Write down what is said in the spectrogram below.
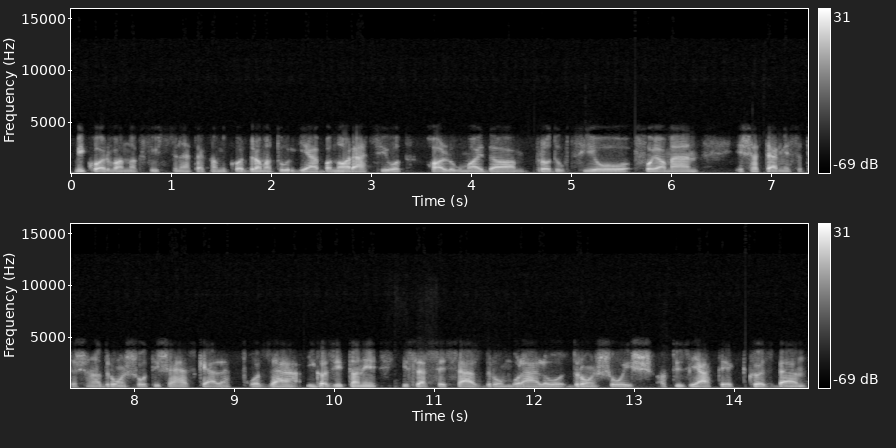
mikor vannak füstszünetek, amikor dramaturgiában narrációt hallunk majd a produkció folyamán, és hát természetesen a drónsót is ehhez kellett hozzá igazítani, hisz lesz egy száz drónból álló drónsó is a tűzjáték közben,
